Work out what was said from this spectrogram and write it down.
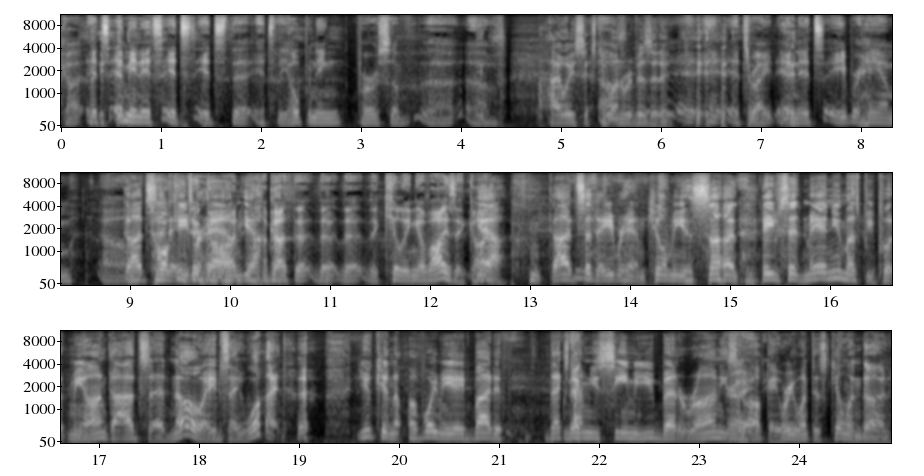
God, it's I mean it's it's it's the it's the opening verse of uh, of Highway 61 revisited. it's right and it's Abraham um, God said to talking to, God yeah, about the, the, the, the killing of Isaac. God, Yeah. God said to Abraham, kill me his son. Abe said, man, you must be putting me on. God said, no. Abe said, what? you can avoid me, Abe, but if next Next- time you see me, you better run. He said, "Okay, where you want this killing done?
